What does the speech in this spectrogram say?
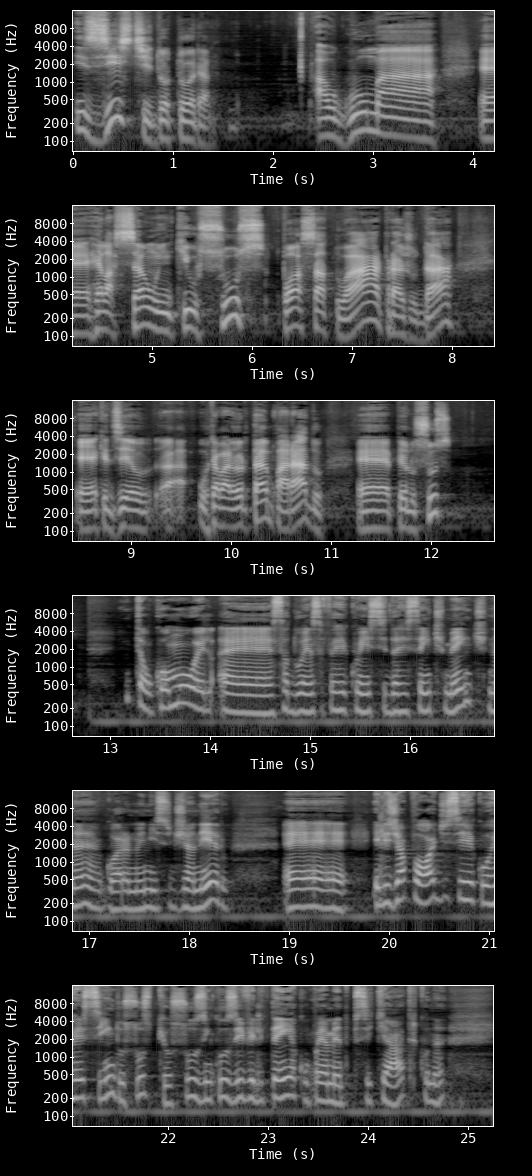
existe, doutora, alguma é, relação em que o SUS possa atuar para ajudar? É, quer dizer, o, a, o trabalhador está amparado é, pelo SUS? Então, como ele, é, essa doença foi reconhecida recentemente, né, agora no início de janeiro, é, ele já pode se recorrer sim do SUS, porque o SUS, inclusive, ele tem acompanhamento psiquiátrico, né?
